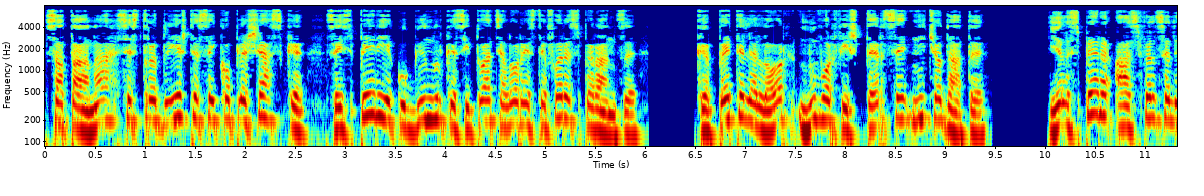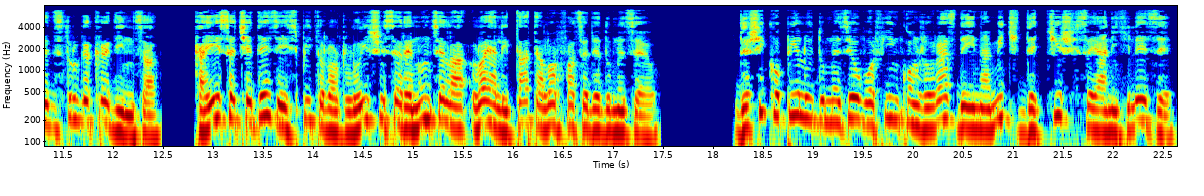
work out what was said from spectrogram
Satana se străduiește să-i copleșească, să-i sperie cu gândul că situația lor este fără speranță, că petele lor nu vor fi șterse niciodată. El speră astfel să le distrugă credința, ca ei să cedeze ispitelor lui și să renunțe la loialitatea lor față de Dumnezeu. Deși copiii lui Dumnezeu vor fi înconjurați de inamici deciși să-i anihileze,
